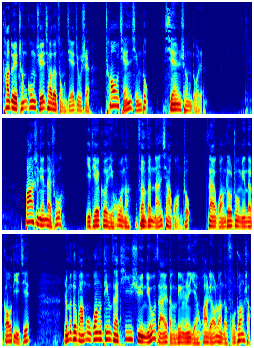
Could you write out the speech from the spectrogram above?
他对成功诀窍的总结就是超前行动。先声夺人。八十年代初，一些个体户呢纷纷南下广州，在广州著名的高地街，人们都把目光盯在 T 恤、牛仔等令人眼花缭乱的服装上，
